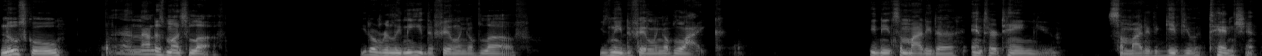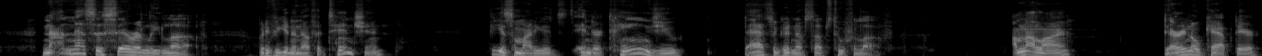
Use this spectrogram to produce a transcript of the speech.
New school, eh, not as much love. You don't really need the feeling of love. You need the feeling of like. You need somebody to entertain you, somebody to give you attention. Not necessarily love, but if you get enough attention, if you get somebody who entertains you, that's a good enough substitute for love. I'm not lying. There ain't no cap there.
